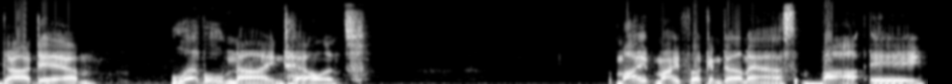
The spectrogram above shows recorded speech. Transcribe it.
goddamn level 9 talents. My my fucking dumbass bought a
